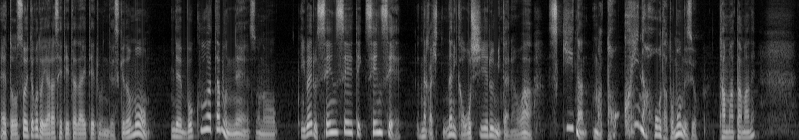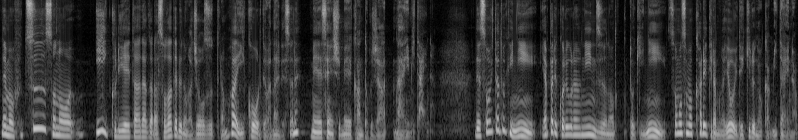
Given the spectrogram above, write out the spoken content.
えっと、そういったことをやらせていただいてるんですけどもで僕は多分ねそのいわゆる先生的先生なんか何か教えるみたいなのは好きな、まあ、得意な方だと思うんですよたまたまね。でも普通そのいいクリエイターだから育てるのが上手っていうのがイコールではないですよね。名選手名監督じゃないみたいな。でそういった時にやっぱりこれぐらいの人数の時にそもそもカリキュラムが用意できるのかみたいな。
